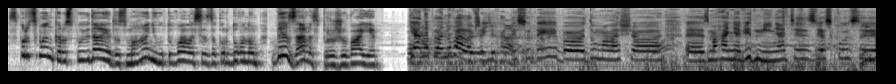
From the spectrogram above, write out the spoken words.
Спортсменка розповідає, до змагань готувалася за кордоном, де зараз проживає. Я не планувала вже їхати сюди, бо думала, що е, змагання відмінять у зв'язку з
